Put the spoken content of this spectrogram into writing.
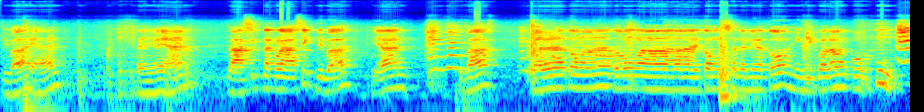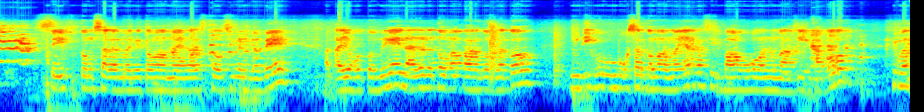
Di ba? Yan. Kita nyo yan. Classic na classic, di ba? Yan. Di ba? Lalo na itong, ano, itong, uh, itong salamin na to. Hindi ko alam kung safe itong salamin nito mamaya alas 12 ng gabi. At ayoko tumingin. Lalo na itong aparador na to. Hindi ko bubuksan ito mamaya kasi baka kung ano makita ko. Di ba?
